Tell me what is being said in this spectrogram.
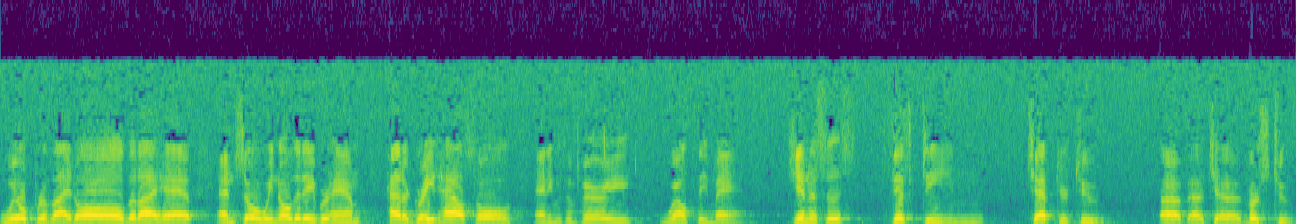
will provide all that I have. And so we know that Abraham had a great household, and he was a very wealthy man. Genesis 15, chapter 2, uh, uh, verse 2.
